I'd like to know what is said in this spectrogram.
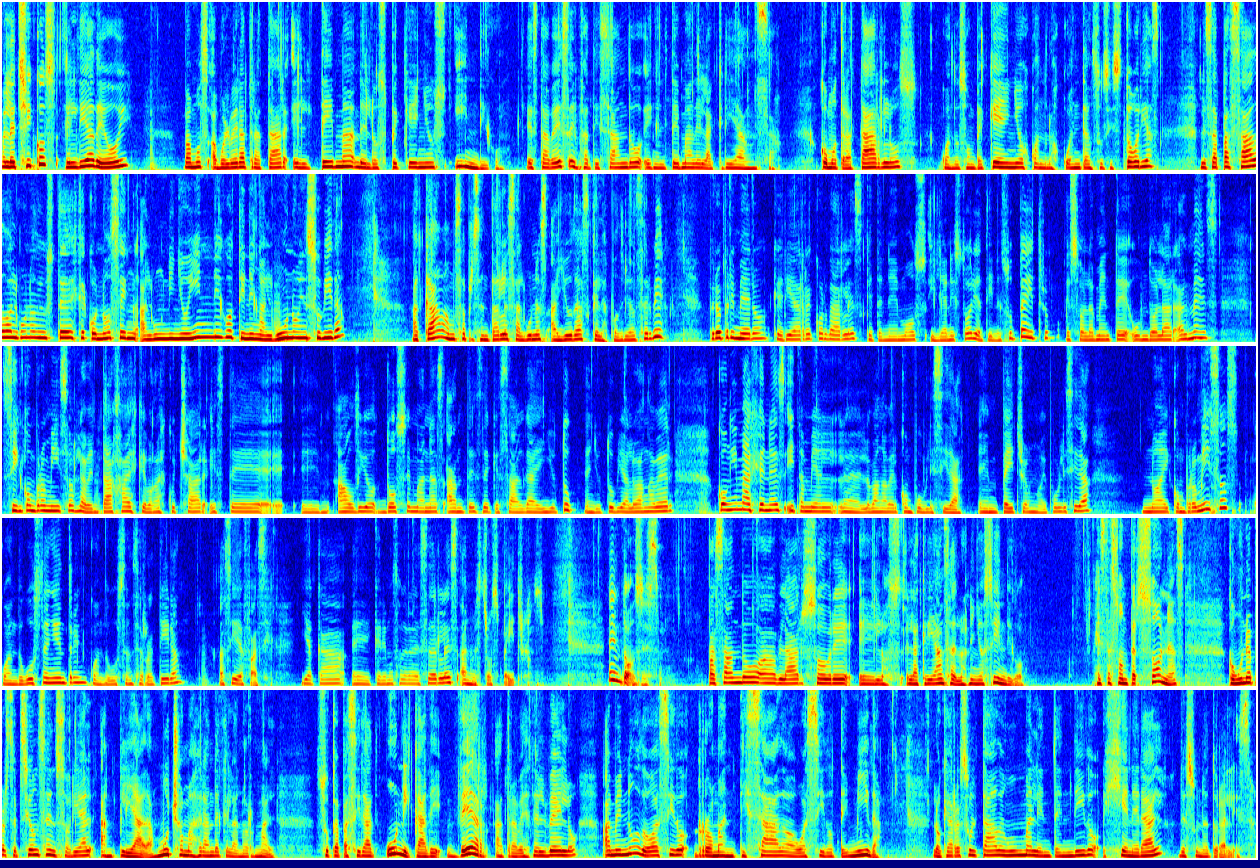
Hola chicos, el día de hoy vamos a volver a tratar el tema de los pequeños índigo, esta vez enfatizando en el tema de la crianza, cómo tratarlos cuando son pequeños, cuando nos cuentan sus historias. ¿Les ha pasado a alguno de ustedes que conocen algún niño índigo? ¿Tienen alguno en su vida? Acá vamos a presentarles algunas ayudas que les podrían servir. Pero primero quería recordarles que tenemos Iliana Historia, tiene su Patreon, es solamente un dólar al mes, sin compromisos. La ventaja es que van a escuchar este eh, audio dos semanas antes de que salga en YouTube. En YouTube ya lo van a ver con imágenes y también eh, lo van a ver con publicidad. En Patreon no hay publicidad, no hay compromisos. Cuando gusten entren, cuando gusten se retiran. Así de fácil. Y acá eh, queremos agradecerles a nuestros Patreons. Entonces, pasando a hablar sobre eh, la crianza de los niños índigo. Estas son personas con una percepción sensorial ampliada, mucho más grande que la normal. Su capacidad única de ver a través del velo a menudo ha sido romantizada o ha sido temida, lo que ha resultado en un malentendido general de su naturaleza.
